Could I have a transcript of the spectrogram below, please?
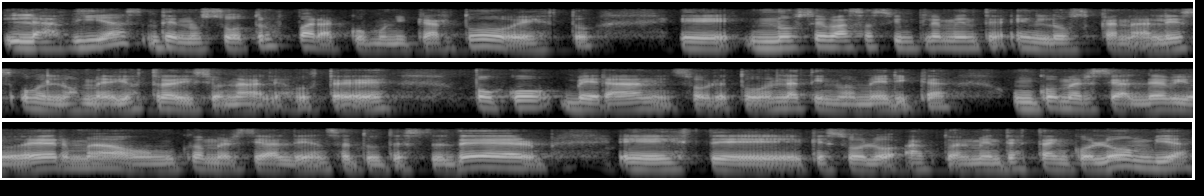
las vías de nosotros para comunicar todo esto eh, no se basa simplemente en los canales o en los medios tradicionales. Ustedes poco verán, sobre todo en Latinoamérica, un comercial de Bioderma o un comercial de Institut este, que solo actualmente está en Colombia.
